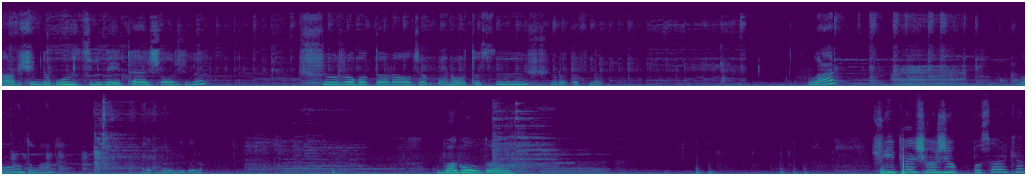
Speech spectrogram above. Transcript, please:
Daha şimdi ultili ve hiper şarjlı. Şu robotları alacağım en ortası şurada falan. Lan. Ne oldu lan? Tekrar gidelim. Bug oldu. Şu hiper şarjı basarken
